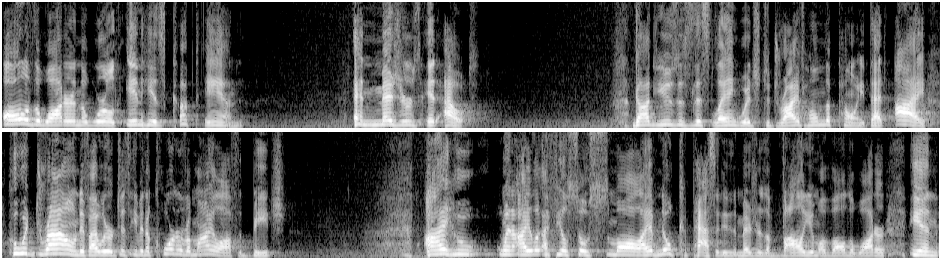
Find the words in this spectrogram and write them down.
All of the water in the world in His cupped hand and measures it out. God uses this language to drive home the point that I, who would drown if I were just even a quarter of a mile off the beach, I, who, when I look, I feel so small. I have no capacity to measure the volume of all the water in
